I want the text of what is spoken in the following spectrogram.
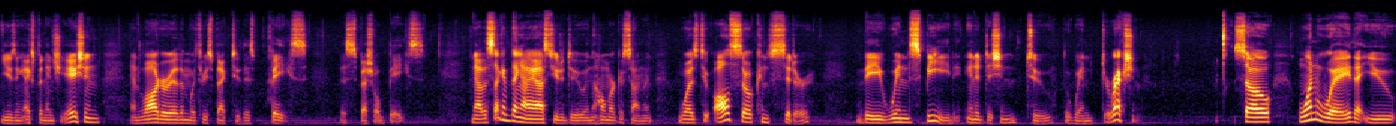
using exponentiation and logarithm with respect to this base, this special base. Now the second thing I asked you to do in the homework assignment was to also consider the wind speed in addition to the wind direction. So one way that you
